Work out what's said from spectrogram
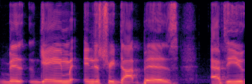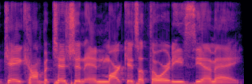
GameIndustry.biz after UK Competition and Markets Authority (CMA)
